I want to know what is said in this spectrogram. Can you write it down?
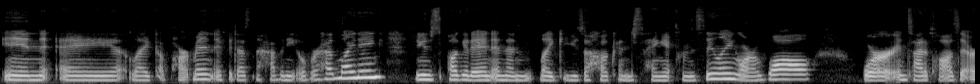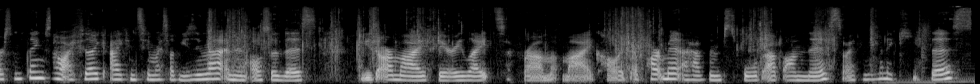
in a like apartment if it doesn't have any overhead lighting you can just plug it in and then like use a hook and just hang it from the ceiling or a wall or inside a closet or something. So I feel like I can see myself using that. And then also this, these are my fairy lights from my college apartment. I have them spooled up on this, so I think I'm to keep this.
